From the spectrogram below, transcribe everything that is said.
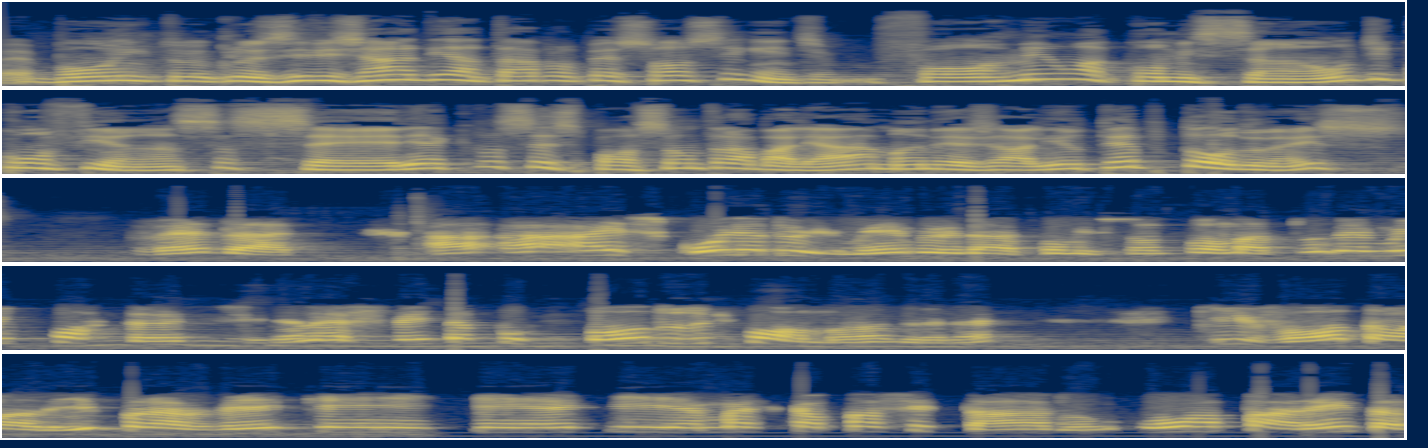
é bom inclusive já adiantar para o pessoal o seguinte: formem uma comissão de confiança séria que vocês possam trabalhar, manejar ali o tempo todo, não é isso? Verdade. A, a, a escolha dos membros da comissão de formatura é muito importante, ela é feita por todos os formandos, né? Que votam ali para ver quem, quem é que é mais capacitado ou aparenta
